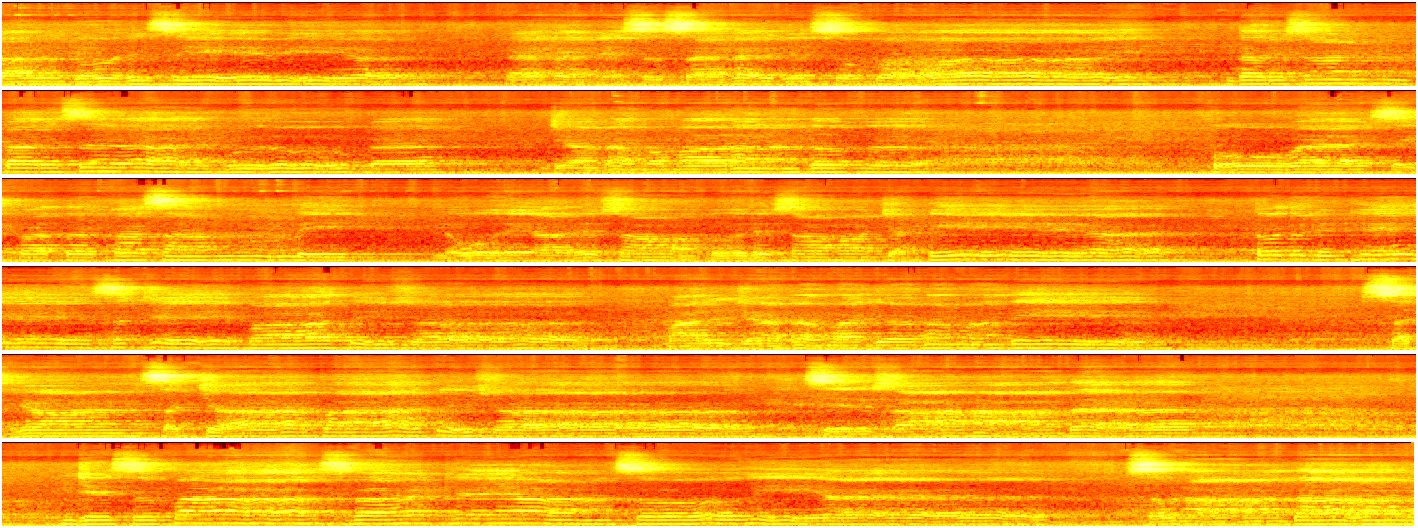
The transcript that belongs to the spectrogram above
ਕਲ ਗੁਰ ਸੇਵੀਆ ਅਹਨਿਸ ਸਹਜ ਸੁਭਾਏ ਦਰਸ਼ਨ ਪਰਸ ਗੁਰੂ ਕਾ ਜਨਮ ਮਰਨ ਦੁਖ ਹੋਵੈ ਸਿਫਤ ਖਸੰਬੀ ਨੂਰ ਅਰਸਾਂ ਗੁਰ ਸਾਹ ਚਟਿਆ ਤੁਧ ਡਿਠੇ ਸੱਚੇ ਪਾਤਸ਼ਾਹ, ਮਰ ਜਨਮ ਜਨਮ ਦੇ। ਸਜਾ ਸੱਚਾ ਪਾਤਸ਼ਾਹ, ਸਿਰ ਸਾਦਾ ਜਿਸ ਪਾਸ ਬੈਠਿਆ ਸੋਹੀਐ ਸਭਨਾ ਦਾ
